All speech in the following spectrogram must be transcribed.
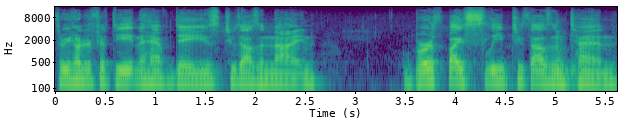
three hundred fifty eight and a half days two thousand nine. Birth by Sleep 2010.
